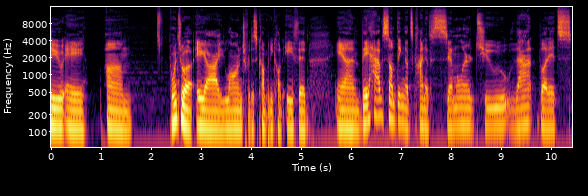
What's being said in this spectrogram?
to a um I went to a AI launch for this company called Aphid and they have something that's kind of similar to that, but it's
